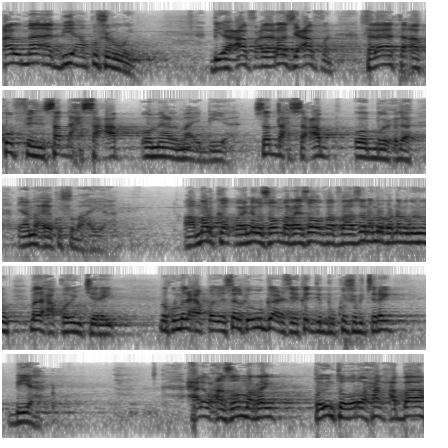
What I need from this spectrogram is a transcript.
almaaa biyahan ku shubi wey calaa ra'si cafwan alaaa akufin saddex sacab oo min almaai biyaa saddex sacab oo buuxda ayaa madaxayga ku shubahaya. Marka waa inagu soo marray isagoo faahfaahsano markuu nabigu inuu madaxa qoyn jiray. Markuu madaxa qoyo salka u gaarhsiyo kadib buu ku shubi jiray biyaha. Xalay waxaan soo marray qoynta hore oo hal xaba ah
